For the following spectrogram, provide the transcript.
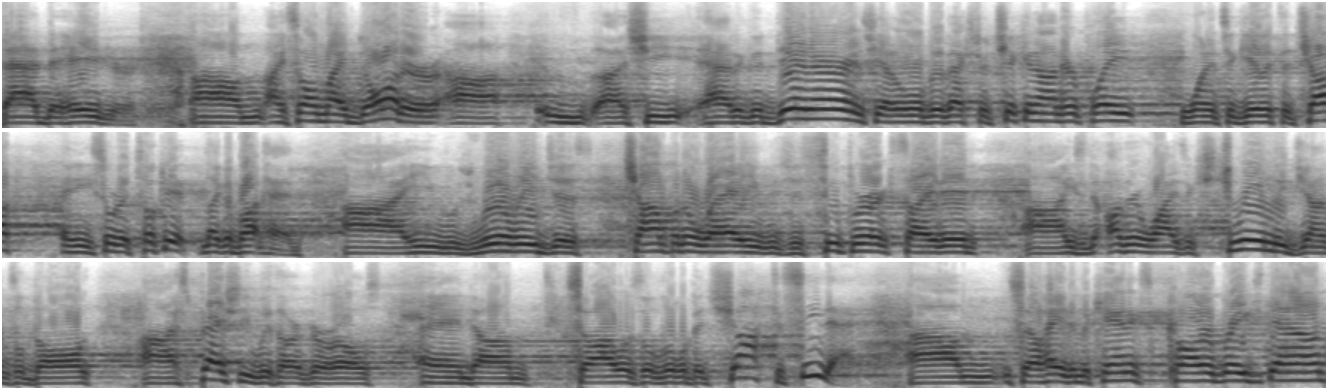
bad behavior. Um, um, I saw my daughter, uh, uh, she had a good dinner and she had a little bit of extra chicken on her plate, wanted to give it to Chuck, and he sort of took it like a butthead. Uh, he was really just chomping away. He was just super excited. Uh, he's an otherwise extremely gentle dog, uh, especially with our girls. And um, so I was a little bit shocked to see that. Um, so hey, the mechanic's car breaks down,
